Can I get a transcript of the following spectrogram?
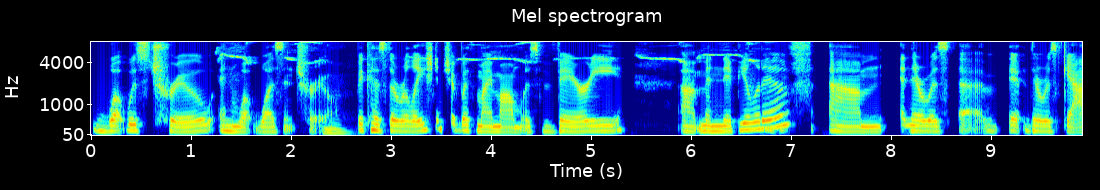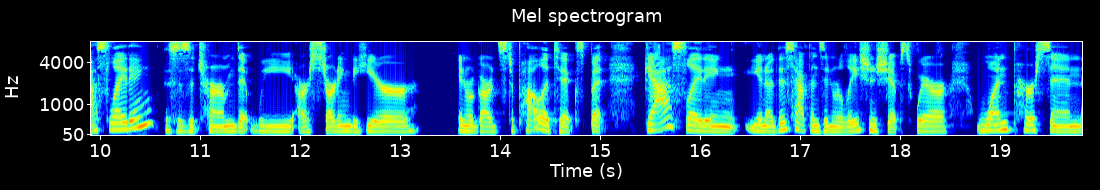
what was true and what wasn't true Mm. because the relationship with my mom was very uh, manipulative um, and there was uh, it, there was gaslighting this is a term that we are starting to hear in regards to politics but gaslighting you know this happens in relationships where one person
